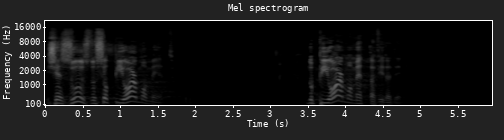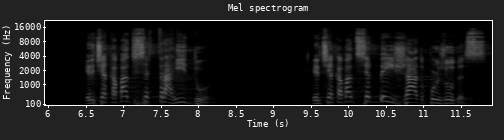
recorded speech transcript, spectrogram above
Jesus, no seu pior momento, no pior momento da vida dele, ele tinha acabado de ser traído, ele tinha acabado de ser beijado por Judas.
